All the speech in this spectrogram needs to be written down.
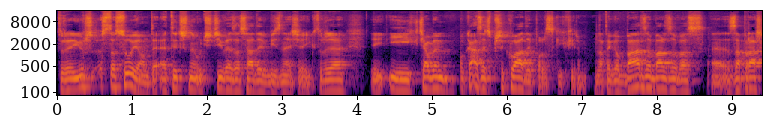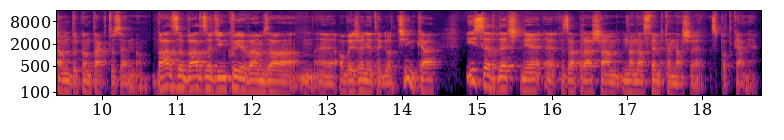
które już stosują te etyczne, uczciwe zasady w biznesie i które i, i, chciałbym pokazać przykłady polskich firm. Dlatego bardzo, bardzo Was e, zapraszam do kontaktu ze mną. Bardzo, bardzo dziękuję Wam za e, obejrzenie tego odcinka i serdecznie e, zapraszam na następne nasze spotkanie.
